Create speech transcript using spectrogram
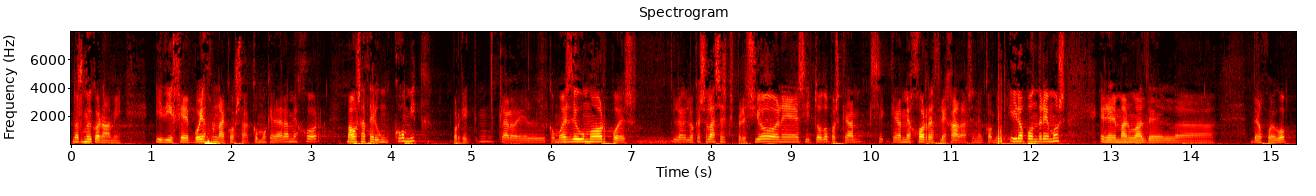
no es muy Konami. Y dije, voy a hacer una cosa, como quedará mejor, vamos a hacer un cómic, porque claro, el, como es de humor, pues lo, lo que son las expresiones y todo, pues quedan, quedan mejor reflejadas en el cómic. Y lo pondremos en el manual del, eh, del juego.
